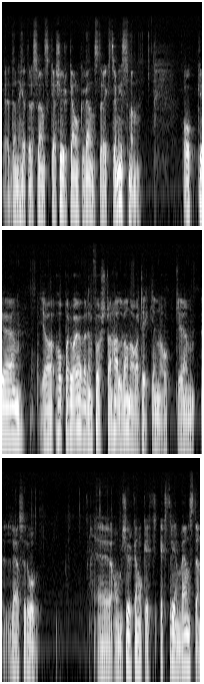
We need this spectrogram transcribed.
Eh, den heter Svenska kyrkan och vänsterextremismen. Och eh, jag hoppar då över den första halvan av artikeln och eh, läser då eh, om kyrkan och ex extremvänstern.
